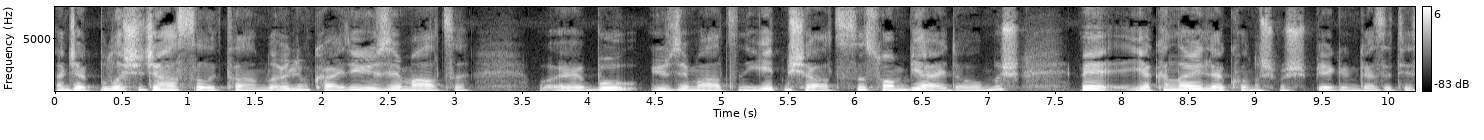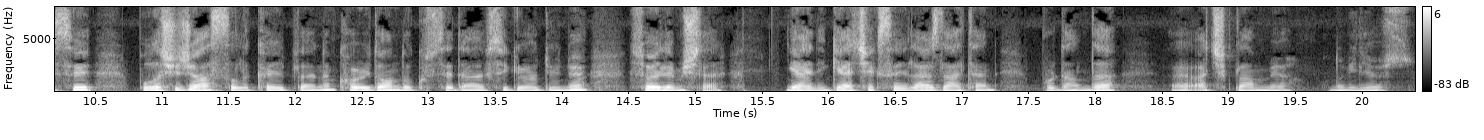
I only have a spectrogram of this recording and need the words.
Ancak bulaşıcı hastalık tanımlı ölüm kaydı 126. E, bu 126'nın 76'sı son bir ayda olmuş ve yakınlarıyla konuşmuş bir gün gazetesi bulaşıcı hastalık kayıplarının COVID-19 tedavisi gördüğünü söylemişler. Yani gerçek sayılar zaten buradan da e, açıklanmıyor. Bunu biliyoruz.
